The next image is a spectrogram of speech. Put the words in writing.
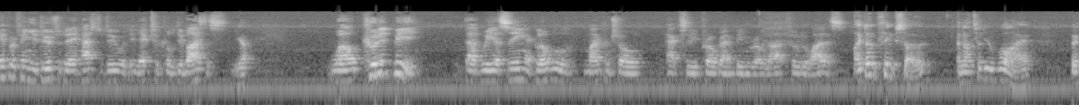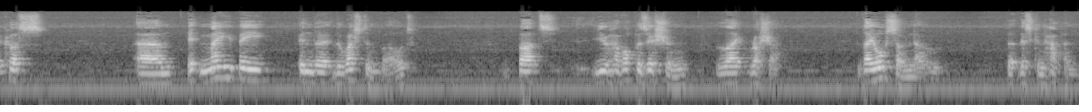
everything you do today has to do with electrical devices. Yeah. Well, could it be that we are seeing a global mind control actually program being rolled out through the wireless? I don't think so, and I'll tell you why. Because um, it may be in the, the Western world, but you have opposition like Russia. They also know that this can happen,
